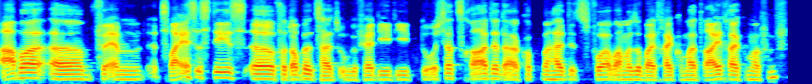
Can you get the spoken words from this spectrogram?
Aber äh, für M2 SSDs äh, verdoppelt es halt ungefähr die, die Durchsatzrate. Da kommt man halt jetzt vorher war man so bei 3,3, 3,5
